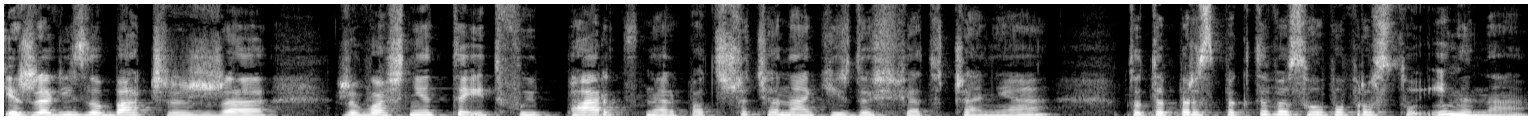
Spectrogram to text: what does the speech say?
jeżeli zobaczysz, że, że właśnie ty i twój partner patrzycie na jakieś doświadczenie, to te perspektywy są po prostu inne.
